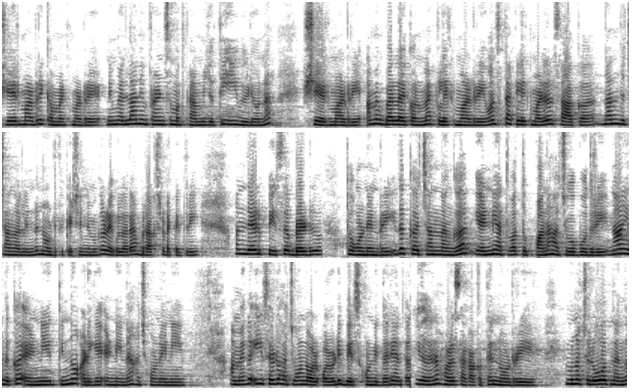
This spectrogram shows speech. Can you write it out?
ಶೇರ್ ಮಾಡಿರಿ ಕಮೆಂಟ್ ಮಾಡಿರಿ. ನಿಮ್ಮೆಲ್ಲ ನಿಮ್ಮ ಫ್ರೆಂಡ್ಸ್ ಮತ್ತು ಫ್ಯಾಮಿಲಿ ಜೊತೆ ಈ ವಿಡಿಯೋನ ಶೇರ್ ಮಾಡಿರಿ. ಆಮೇಲೆ ಬೆಲ್ ಐಕಾನ್ ಮೇಲೆ ಕ್ಲಿಕ್ ಮಾಡ್ರಿ. ಒಂದ್ಸತ ಕ್ಲಿಕ್ ಮಾಡಿದ್ರೆ ಸಾಕು. ನಂದು ಚಾನಲಿಂದ ನೋಟಿಫಿಕೇಶನ್ ನಿಮಗೆ ರೆಗ್ಯುಲರ್ ಆಗಿ ಬರಾಕ್ ಸ್ಟಾರ್ಟ್ ಆಕೈತ್ರಿ. ಒಂದೆರಡು ಪೀಸ್ ಬ್ರೆಡ್ ತೊಗೊಂಡೇನ್ರಿ. ಇದಕ್ಕೆ ಚೆಂದಂಗೆ ಎಣ್ಣೆ ಅಥವಾ ತುಪ್ಪನ ಹಚ್ಕೋಬೋದ್ರಿ. ನಾನು ಇದಕ್ಕೆ ಎಣ್ಣೆ, ತಿನ್ನೋ ಅಡುಗೆ ಎಣ್ಣೆನ ಹಚ್ಕೊಂಡೇನಿ. ಆಮ್ಯಾಗ ಈ ಸೈಡು ಹಚ್ಕೊಂಡು ಆಲ್ರೆಡಿ ಬೇಯಿಸ್ಕೊಂಡಿದ್ದಾರೆ ಇದನ್ನ ಹೊಳಸಾಕತ್ತೆ ನೋಡ್ರಿ. ಇವನ್ನ ಚಲೋ ಹೊತ್ನಂಗ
